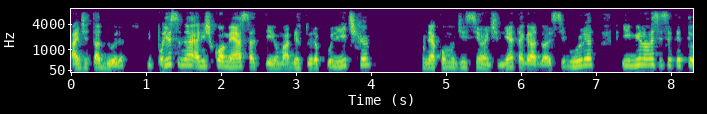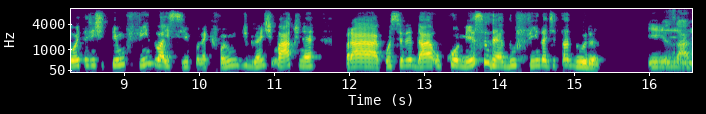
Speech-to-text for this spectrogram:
a ditadura. E por isso, né, a gente começa a ter uma abertura política, né, como disse antes, lenta, gradual e segura. E em 1978 a gente tem um fim do AI-5, né, que foi um dos grandes marcos, né, para consolidar o começo né, do fim da ditadura. E, Exato.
